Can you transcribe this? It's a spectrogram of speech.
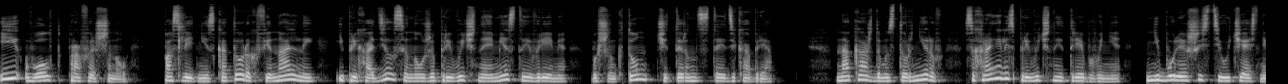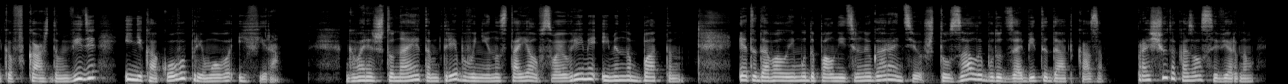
и World Professional – последний из которых финальный и приходился на уже привычное место и время – Вашингтон, 14 декабря. На каждом из турниров сохранялись привычные требования – не более шести участников в каждом виде и никакого прямого эфира. Говорят, что на этом требовании настоял в свое время именно Баттон. Это давало ему дополнительную гарантию, что залы будут забиты до отказа. Просчет оказался верным –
